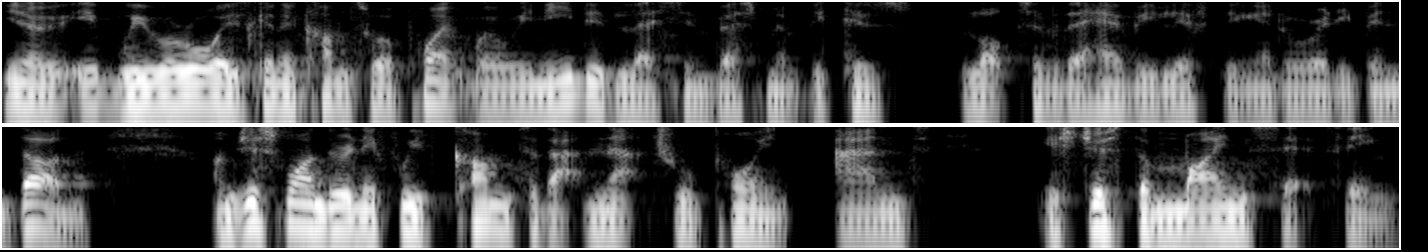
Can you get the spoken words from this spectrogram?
you know, it, we were always going to come to a point where we needed less investment because lots of the heavy lifting had already been done. I'm just wondering if we've come to that natural point and it's just the mindset thing.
